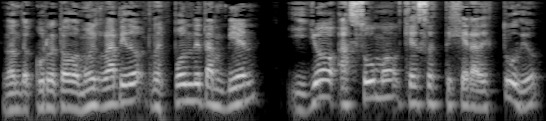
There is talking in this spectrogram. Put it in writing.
donde ocurre todo muy rápido, responde también, y yo asumo que eso es tijera de estudio,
